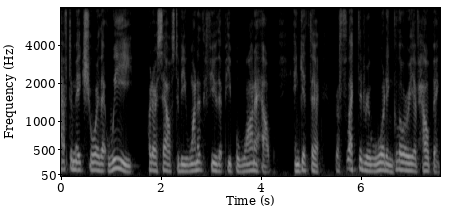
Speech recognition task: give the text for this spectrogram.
have to make sure that we put ourselves to be one of the few that people want to help and get the reflected reward and glory of helping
